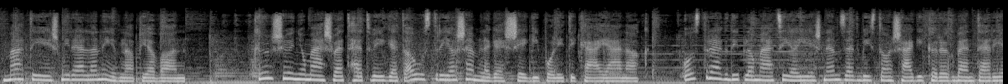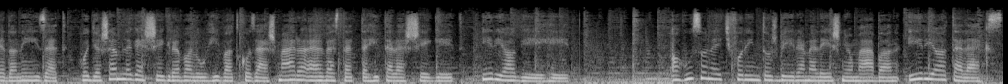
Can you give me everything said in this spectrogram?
Máté és Mirella névnapja van. Külső nyomás vethet véget Ausztria semlegességi politikájának. Osztrák diplomáciai és nemzetbiztonsági körökben terjed a nézet, hogy a semlegességre való hivatkozás mára elvesztette hitelességét, írja a G7. A 21 forintos béremelés nyomában, írja a Telex.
